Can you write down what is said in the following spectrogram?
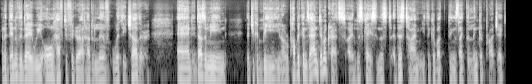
And at the end of the day, we all have to figure out how to live with each other. And it doesn't mean that you can be, you know, Republicans and Democrats uh, in this case, in this at this time, when you think about things like the Lincoln Project,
